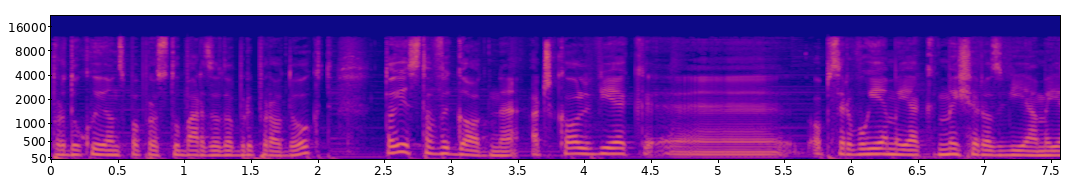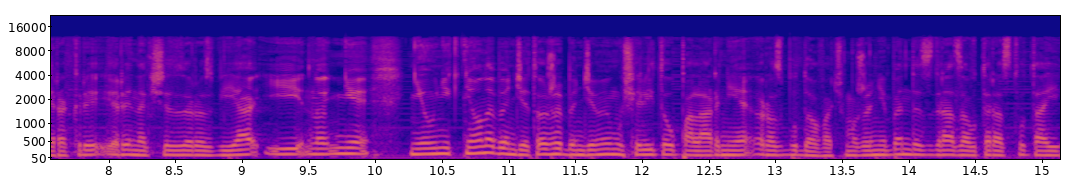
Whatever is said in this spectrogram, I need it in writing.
produkując po prostu bardzo dobry produkt, to jest to wygodne, aczkolwiek e, obserwujemy, jak my się rozwijamy, jak ry, rynek się rozwija i no nie, nieuniknione będzie to, że będziemy musieli tą palarnię rozbudować. Może nie będę zdradzał teraz tutaj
